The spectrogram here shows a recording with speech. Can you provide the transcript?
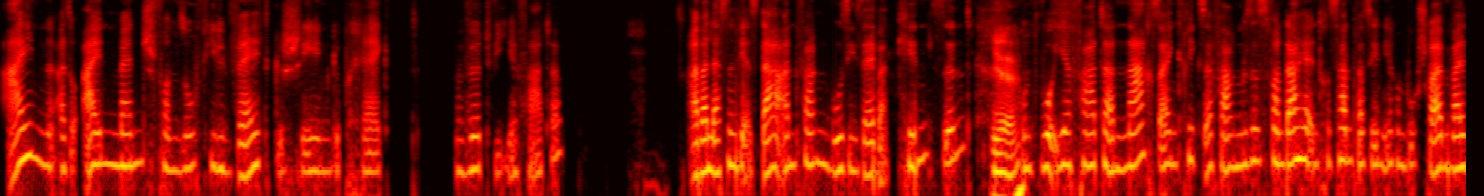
ein, also ein Mensch von so viel Weltgeschehen geprägt wird wie Ihr Vater. Aber lassen wir es da anfangen, wo Sie selber Kind sind Ja. und wo ihr Vater nach seinen Kriegserfahrungen, das ist von daher interessant, was Sie in Ihrem Buch schreiben, weil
